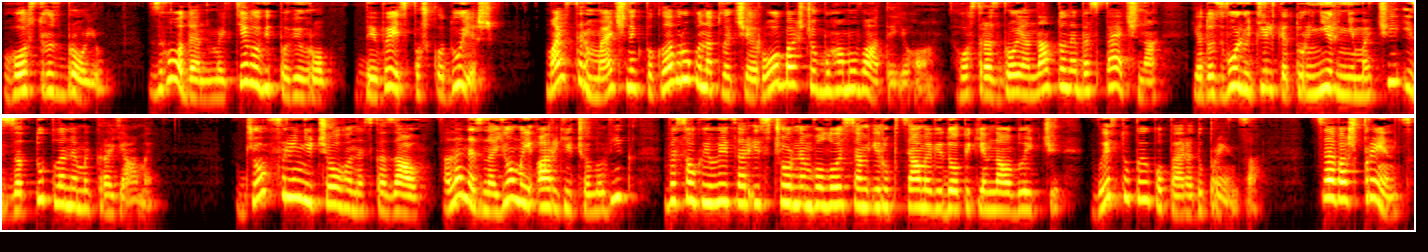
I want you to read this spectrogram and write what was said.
Гостру зброю. Згоден, миттєво відповів роб. Дивись, пошкодуєш. Майстер мечник поклав руку на плече роба, щоб угамувати його. Гостра зброя надто небезпечна. Я дозволю тільки турнірні мечі із затупленими краями. Джофрі нічого не сказав, але незнайомий ар'ї чоловік, високий лицар із чорним волоссям і рубцями від опіків на обличчі, виступив попереду принца. Це ваш принц.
